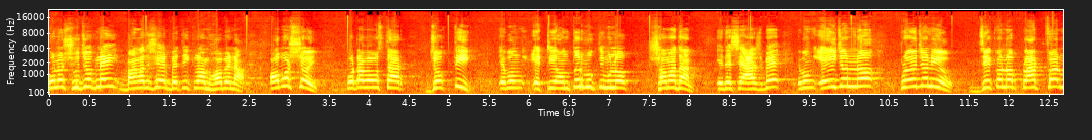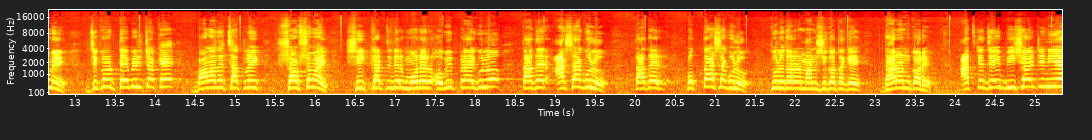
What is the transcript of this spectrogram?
কোনো সুযোগ নেই, বাংলাদেশে এর ব্যতিক্রম হবে না। অবশ্যই কোটা ব্যবস্থার যৌক্তিক এবং একটি অন্তর্ভুক্তিমূলক সমাধান এদেশে আসবে এবং এই জন্য প্রয়োজনীয় যে কোনো প্ল্যাটফর্মে যে কোনো টেবিল টকে বাংলাদেশ ছাত্রলীগ সবসময় শিক্ষার্থীদের মনের অভিপ্রায়গুলো, তাদের আশাগুলো, তাদের প্রত্যাশাগুলো তুলে ধরার মানসিকতাকে ধারণ করে। আজকে যেই বিষয়টি নিয়ে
